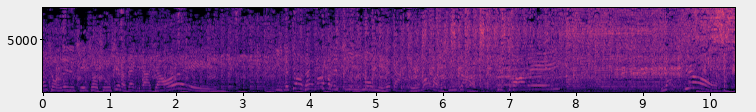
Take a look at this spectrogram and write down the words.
萌种类的角色出现了带给大家哎你的状态慢慢的进入你的感觉慢慢的寻找 kiss memory let's go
